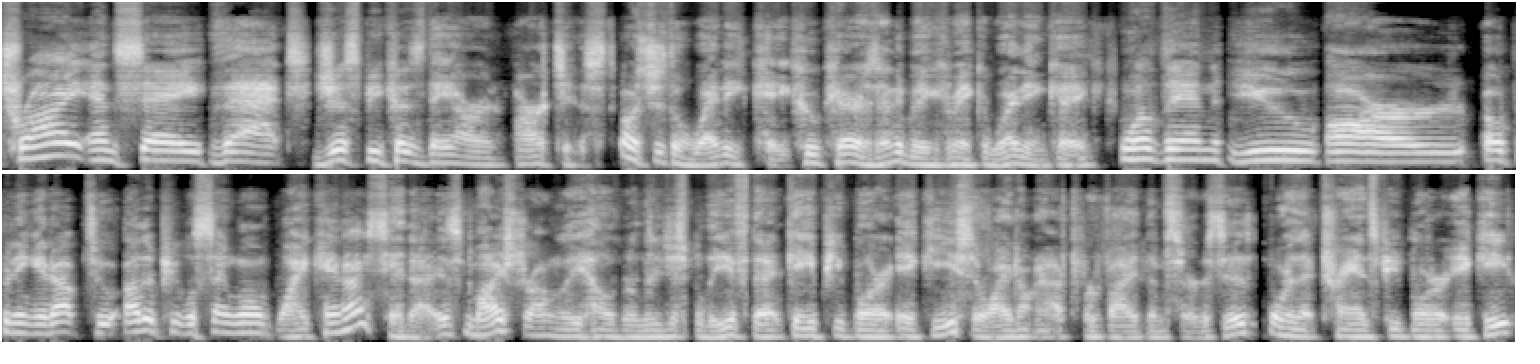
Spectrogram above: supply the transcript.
try and say that just because they are an artist, oh, it's just a wedding cake. Who cares? Anybody can make a wedding cake. Well, then you are opening it up to other people saying, well, why can't I say that? It's my strongly held religious belief that gay people are icky, so I don't have to provide them services, or that trans people are icky,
